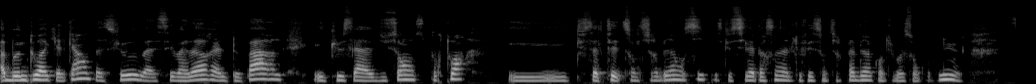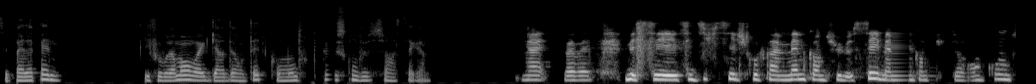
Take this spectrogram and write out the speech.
Abonne-toi à quelqu'un parce que bah, ses valeurs, elles te parlent et que ça a du sens pour toi et que ça te fait te sentir bien aussi. Parce que si la personne, elle te fait sentir pas bien quand tu vois son contenu, c'est pas la peine. Il faut vraiment garder en tête qu'on montre que ce qu'on veut sur Instagram. Ouais, ouais, ouais. Mais c'est difficile, je trouve, quand même, même quand tu le sais, même quand tu te rends compte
